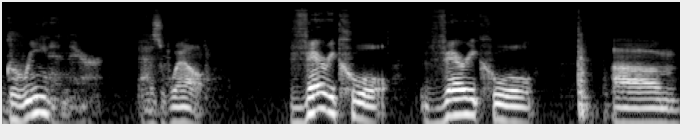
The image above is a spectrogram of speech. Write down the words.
green in there as well very cool very cool um,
